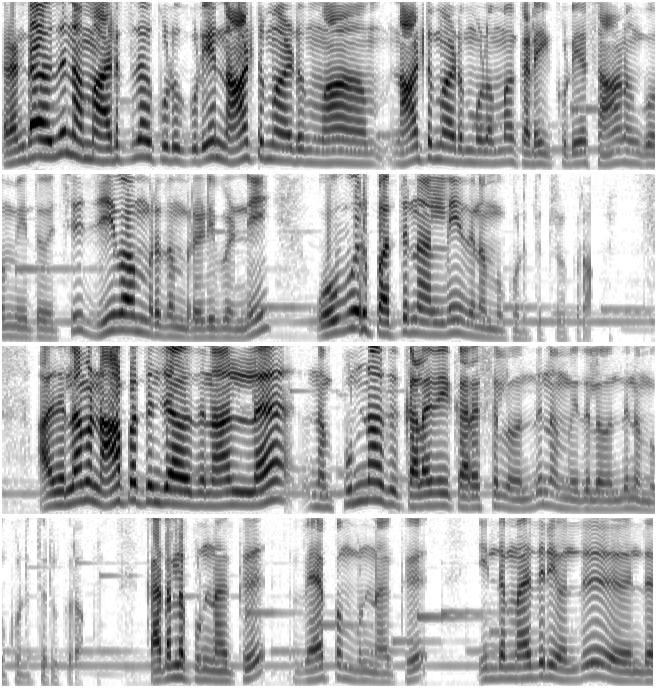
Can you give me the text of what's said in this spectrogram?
ரெண்டாவது நம்ம அடுத்ததாக கொடுக்கக்கூடிய நாட்டு மாடு மா நாட்டு மாடு மூலமாக கிடைக்கக்கூடிய சாணம் கோமியத்தை வச்சு ஜீவாமிர்தம் ரெடி பண்ணி ஒவ்வொரு பத்து நாள்லேயும் இதை நம்ம கொடுத்துட்ருக்குறோம் அது இல்லாமல் நாற்பத்தஞ்சாவது நாளில் நம் புண்ணாக்கு கலவை கரைசல் வந்து நம்ம இதில் வந்து நம்ம கொடுத்துருக்குறோம். கடலை புண்ணாக்கு வேப்பம் புண்ணாக்கு இந்த மாதிரி வந்து இந்த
